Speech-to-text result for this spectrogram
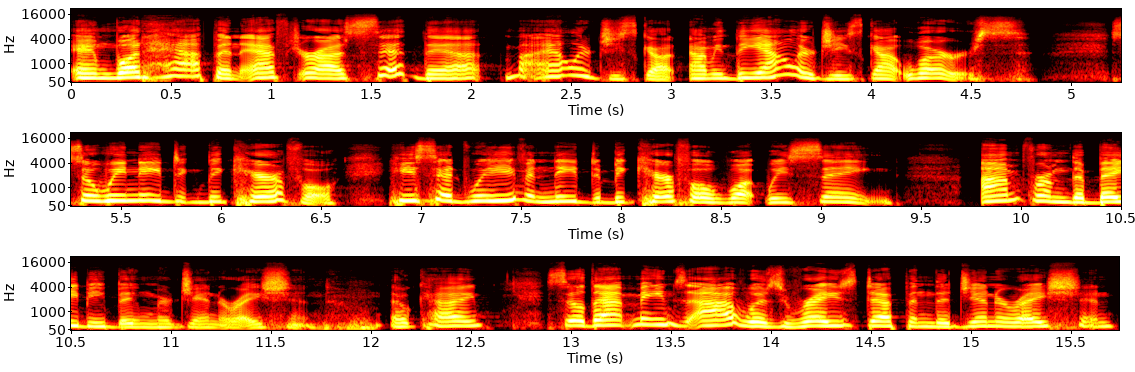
And what happened after I said that, my allergies got, I mean, the allergies got worse. So we need to be careful. He said we even need to be careful what we sing. I'm from the baby boomer generation, okay? So that means I was raised up in the generation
